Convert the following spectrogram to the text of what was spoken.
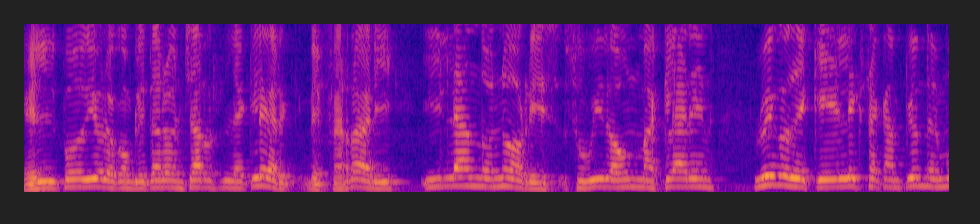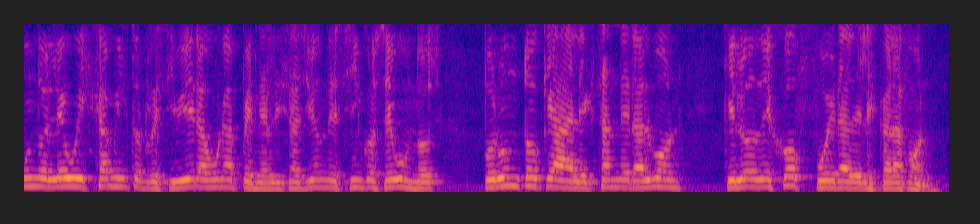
El podio lo completaron Charles Leclerc de Ferrari y Lando Norris subido a un McLaren luego de que el exacampeón del mundo Lewis Hamilton recibiera una penalización de 5 segundos por un toque a Alexander Albon que lo dejó fuera del escalafón.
